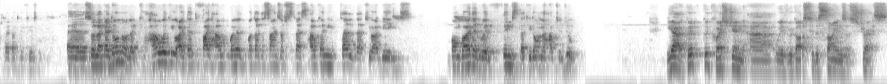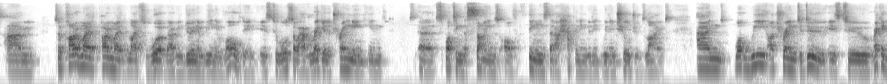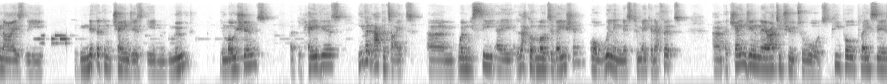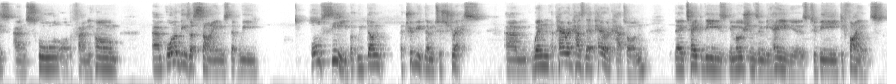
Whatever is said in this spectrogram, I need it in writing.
Okay, I got confused. Uh, so like I don't know like how would you identify how what, what are the signs of stress how can you tell that you are being bombarded with things that you don't know how to do yeah good good question uh, with regards to the signs of stress um, so part of my part of my life's work that I've been doing and being involved in is to also have regular training in uh, spotting the signs of things that are happening within within children's lives. And what we are trained to do is to recognize the significant changes in mood, emotions, uh, behaviors, even appetite um, when we see a lack of motivation or willingness to make an effort, um, a change in their attitude towards people, places, and school or the family home. Um, all of these are signs that we all see, but we don't attribute them to stress. Um, when a parent has their parent hat on, they take these emotions and behaviors to be defiance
